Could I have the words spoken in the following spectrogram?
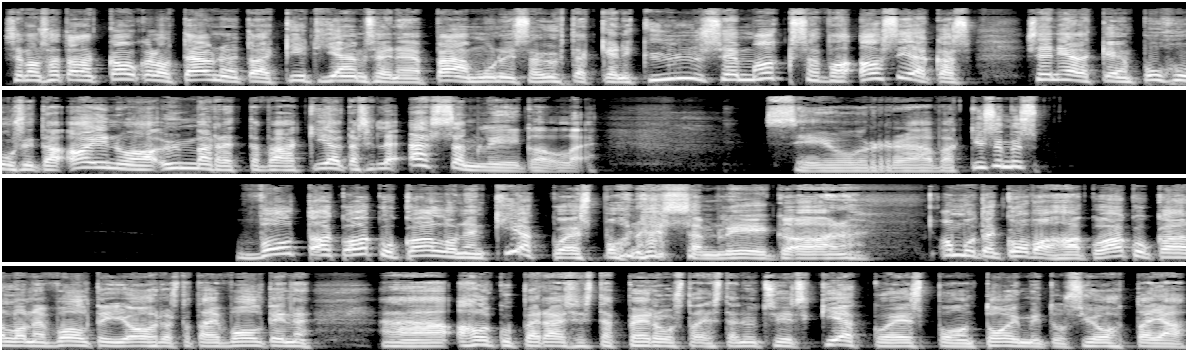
Se on satana kaukalo täynnä tai kit jämseinä ja päämunissa yhtäkkiä, niin kyllä se maksava asiakas sen jälkeen puhuu sitä ainoaa ymmärrettävää kieltä sille SM-liikalle. Seuraava kysymys. Voltaako Aku Kallonen Kiekko Espoon SM-liigaan? On muuten kova haku. Aku Kallonen Voltin johdosta tai Voltin ää, alkuperäisistä perustajista, nyt siis Kiekko Espoon toimitusjohtaja.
